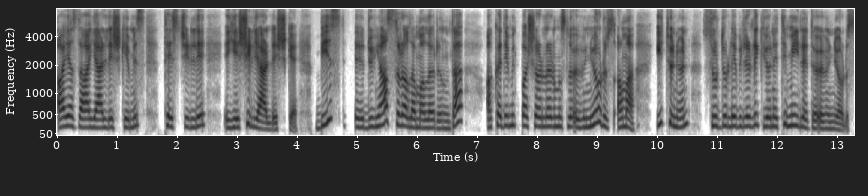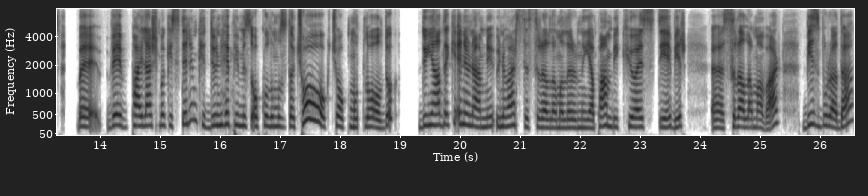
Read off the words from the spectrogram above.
Ayaza yerleşkemiz tescilli e, yeşil yerleşke. Biz dünya sıralamalarında akademik başarılarımızla övünüyoruz ama İTÜ'nün sürdürülebilirlik yönetimiyle de övünüyoruz. Ve, ve paylaşmak isterim ki dün hepimiz okulumuzda çok çok mutlu olduk. Dünyadaki en önemli üniversite sıralamalarını yapan bir QS diye bir e, sıralama var. Biz burada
